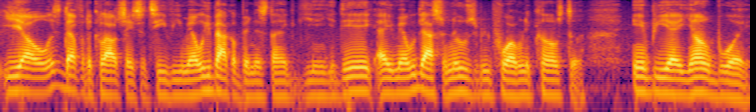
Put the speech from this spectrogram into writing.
Yo, it's definitely Clout Chaser TV, man. We back up in this thing again. You dig? Hey, man, we got some news to report when it comes to NBA YoungBoy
